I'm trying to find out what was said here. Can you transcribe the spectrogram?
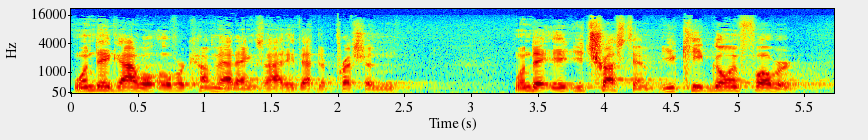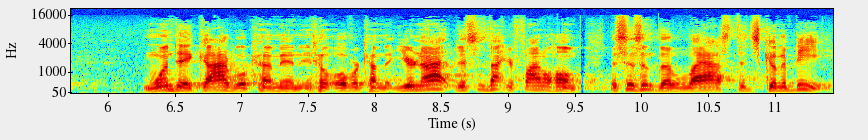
One day, God will overcome that anxiety, that depression, one day you trust him, you keep going forward. One day God will come in and he'll overcome that. You're not, this is not your final home. This isn't the last it's going to be.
